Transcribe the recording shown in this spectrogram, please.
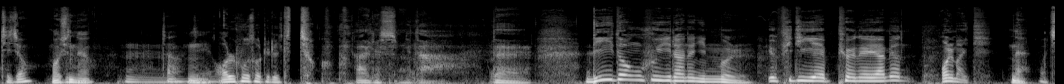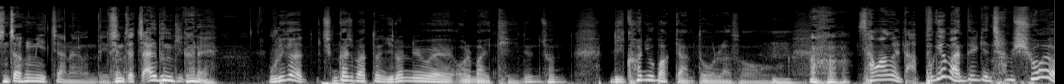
지죠? 멋있네요. 음, 자, 음. 이제 얼후 소리를 듣죠. 알겠습니다. 네. 리덩후이라는 인물, UPD의 표현에 의하면 almighty. 어, 진짜 흥미있지 않아요, 근데. 이거. 진짜 짧은 기간에 우리가 지금까지 봤던 이런 류의 almighty는 전 리콴유밖에 안 떠올라서 음. 상황을 나쁘게 만들긴 참 쉬워요.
